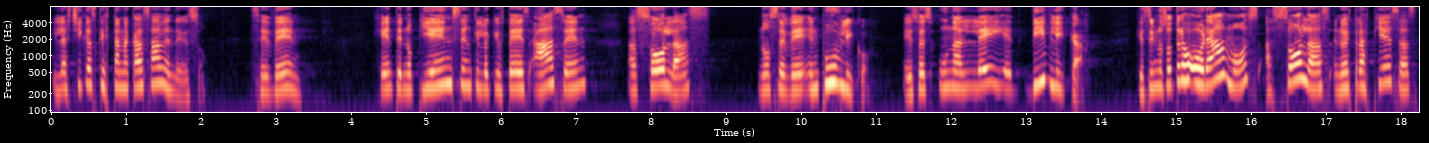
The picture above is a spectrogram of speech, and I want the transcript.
Y las chicas que están acá saben de eso. Se ven. Gente, no piensen que lo que ustedes hacen a solas no se ve en público. Eso es una ley eh, bíblica. Que si nosotros oramos a solas en nuestras piezas,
